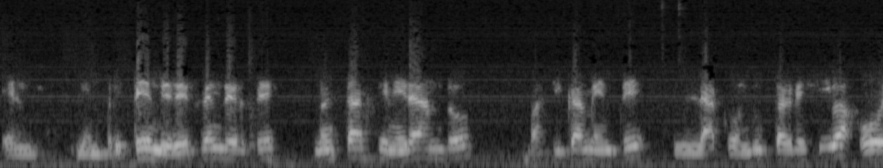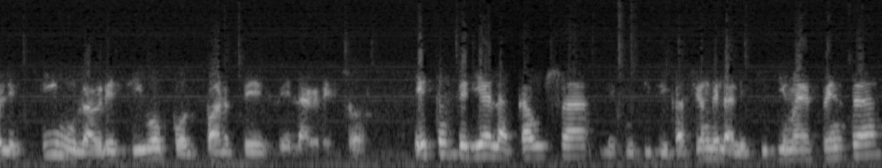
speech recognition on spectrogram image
el quien pretende defenderse no está generando básicamente la conducta agresiva o el estímulo agresivo por parte del agresor. Esta sería la causa de justificación de la legítima defensa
